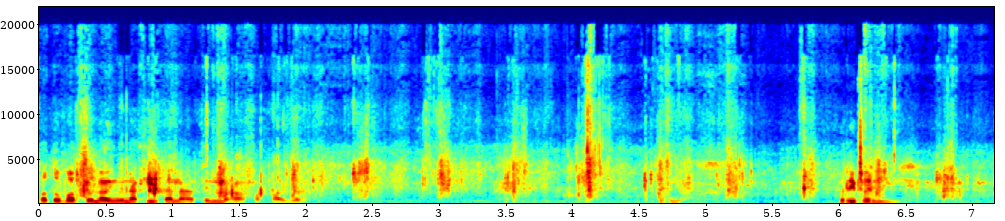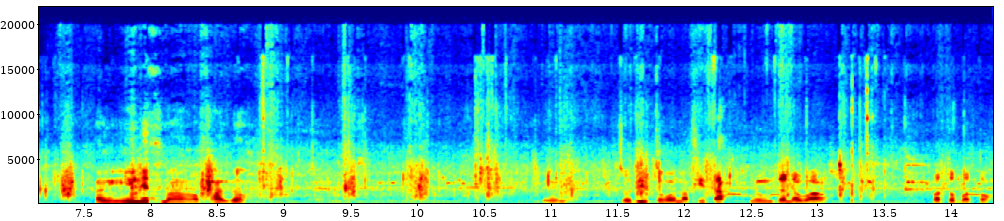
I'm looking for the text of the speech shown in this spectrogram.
bato-bato lang yung nakita natin mga kapaga. Na. Bari-bari. Ang init mga kapagaw. Yan na. So, dito ko nakita yung dalawang bato-bato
